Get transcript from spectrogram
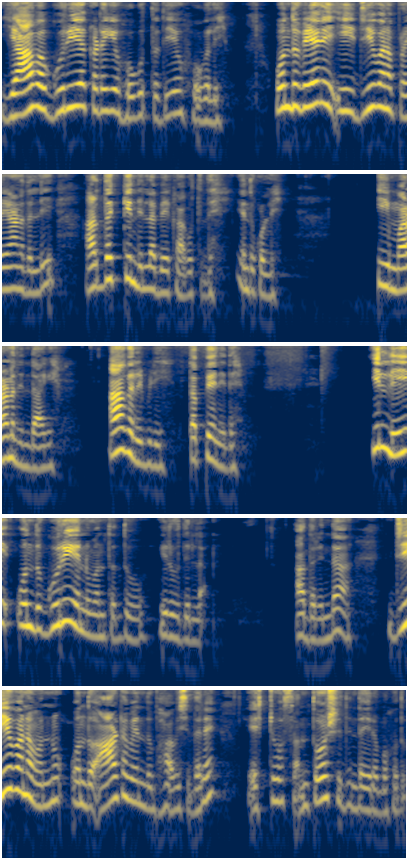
ಯಾವ ಗುರಿಯ ಕಡೆಗೆ ಹೋಗುತ್ತದೆಯೋ ಹೋಗಲಿ. ಒಂದು ವೇಳೆ ಈ ಜೀವನ ಪ್ರಯಾಣದಲ್ಲಿ ಅರ್ಧಕ್ಕೆ ನಿಲ್ಲಬೇಕಾಗುತ್ತದೆ ಎಂದುಕೊಳ್ಳಿ. ಈ ಮರಣದಿಂದಾಗಿ. ಆಗಲಿ ಬಿಡಿ, ತಪ್ಪೇನಿದೆ. ಇಲ್ಲಿ ಒಂದು ಗುರಿ ಎನ್ನುವಂಥದ್ದು ಇರುವುದಿಲ್ಲ. ಆದ್ದರಿಂದ ಜೀವನವನ್ನು ಒಂದು ಆಟವೆಂದು ಭಾವಿಸಿದರೆ ಎಷ್ಟೋ ಸಂತೋಷದಿಂದ ಇರಬಹುದು.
